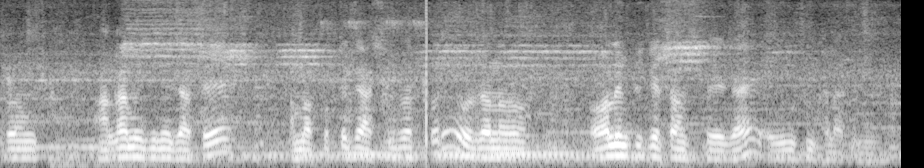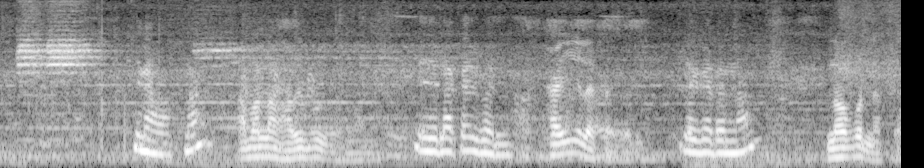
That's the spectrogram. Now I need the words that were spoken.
এবং আগামী দিনে যাতে আমরা প্রত্যেকে আশীর্বাদ করি ও যেন অলিম্পিকে চান্স পেয়ে যায় এই উঁচু খেলাটি নিয়ে। কি নাম আপনার? আমার নাম হাবিবুর রহমান। এই এলাকায় বাড়ি? হাই এলাকা করি জায়গাটার নাম? নগর নেতা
